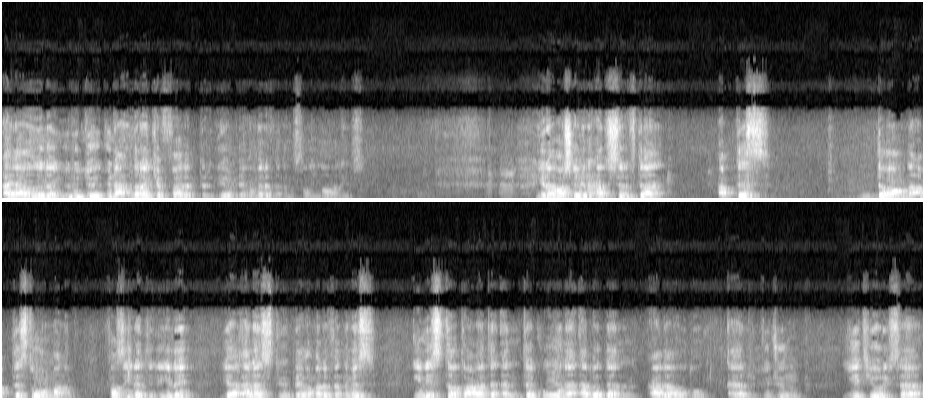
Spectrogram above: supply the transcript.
ayağıyla yürüdüğü günahlara kefarettir diyor Peygamber Efendimiz sallallahu aleyhi ve sellem. Yine başka bir hadis-i şerifte abdest devamlı abdestli olmanın faziletiyle ilgili ya Enes diyor Peygamber Efendimiz in istata'te en tekune ebeden ala vudu eğer gücün yetiyor ise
